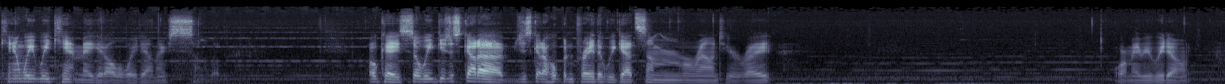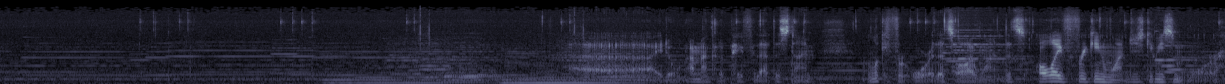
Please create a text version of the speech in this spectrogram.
Can we? We can't make it all the way down there, son of a... Okay, so we just gotta just gotta hope and pray that we got some around here, right? Or maybe we don't. Not gonna pay for that this time. I'm looking for ore. That's all I want. That's all I freaking want. Just give me some ore.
